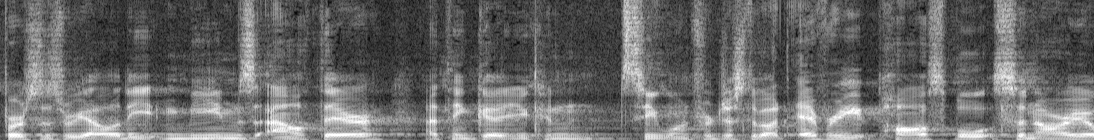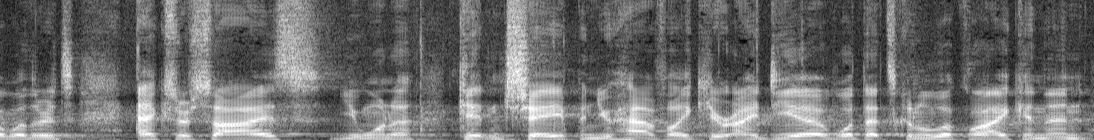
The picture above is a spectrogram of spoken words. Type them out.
versus reality memes out there. I think uh, you can see one for just about every possible scenario, whether it's exercise, you want to get in shape and you have like your idea of what that's going to look like, and then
